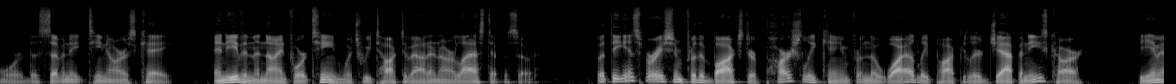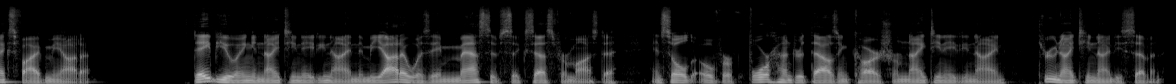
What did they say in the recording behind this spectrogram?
or the 718 RSK, and even the 914, which we talked about in our last episode. But the inspiration for the Boxster partially came from the wildly popular Japanese car, the MX5 Miata. Debuting in 1989, the Miata was a massive success for Mazda and sold over 400,000 cars from 1989 through 1997.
